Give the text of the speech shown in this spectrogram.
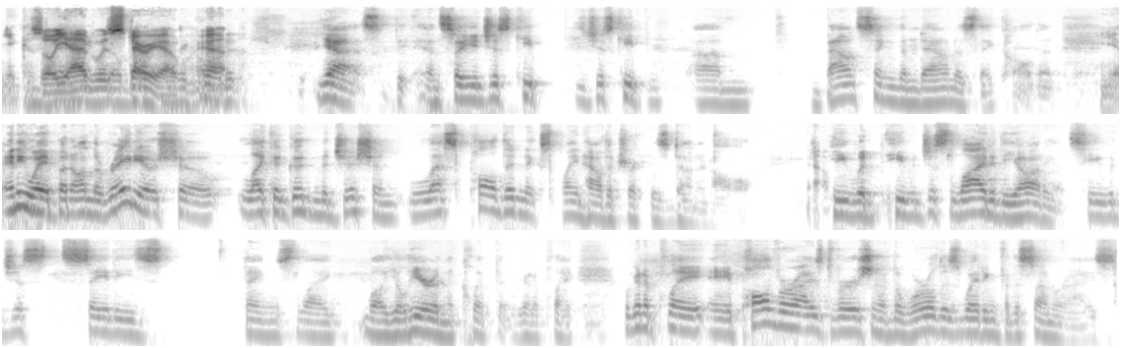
Because and all you had was stereo. Yeah. it. Yes. And so you just keep you just keep um, bouncing them down as they called it. Yeah. Anyway, but on the radio show, like a good magician, Les Paul didn't explain how the trick was done at all. No. He would he would just lie to the audience. He would just say these things like, well, you'll hear in the clip that we're going to play. We're going to play a pulverized version of "The World Is Waiting for the Sunrise,"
